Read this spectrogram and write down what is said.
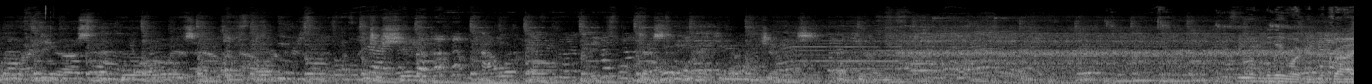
reminding us that we always have the power to shape our own destiny. Thank you very much, Alice. Thank you very much. You wouldn't believe why people cry.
